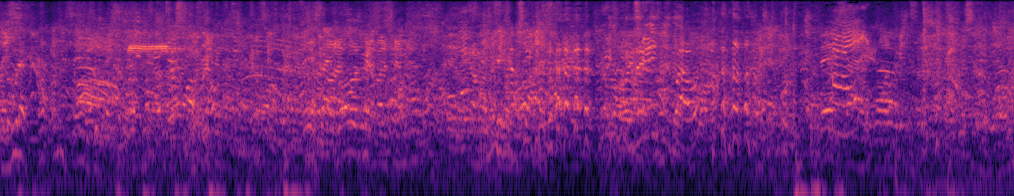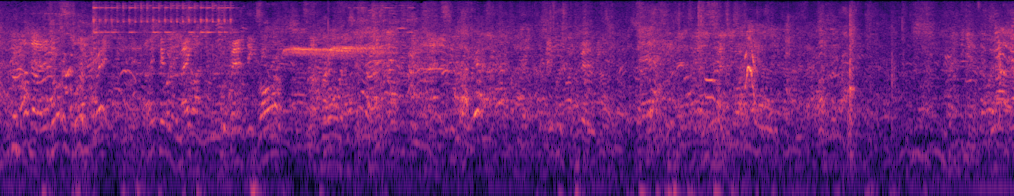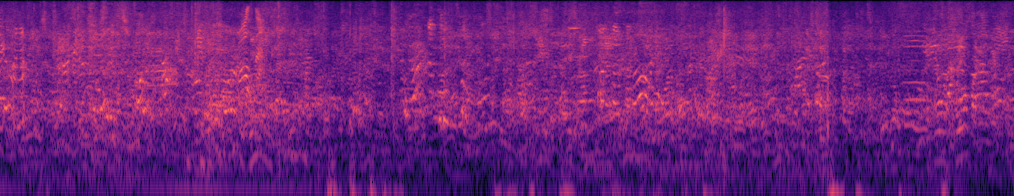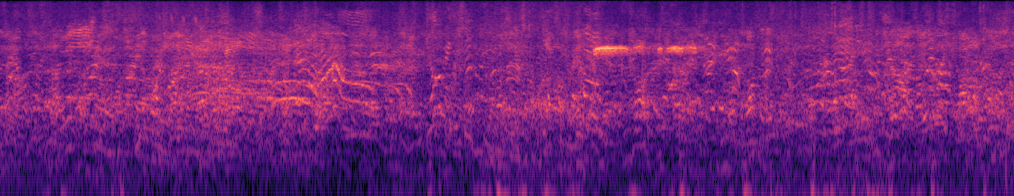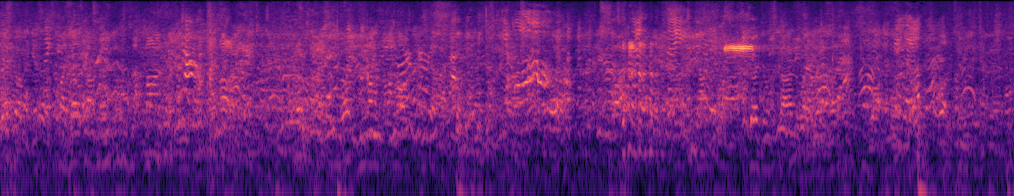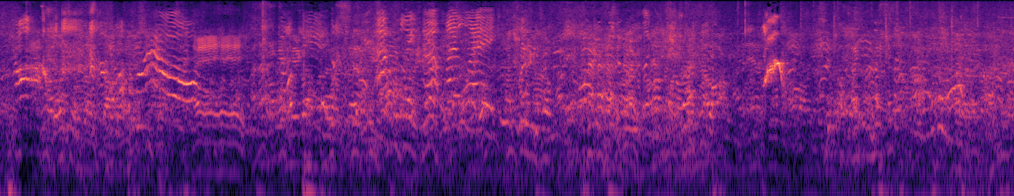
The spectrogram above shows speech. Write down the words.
They would have not any sense. They're saying, well. Well, there's all, great. I think people. Hey, hey, hey, hey.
